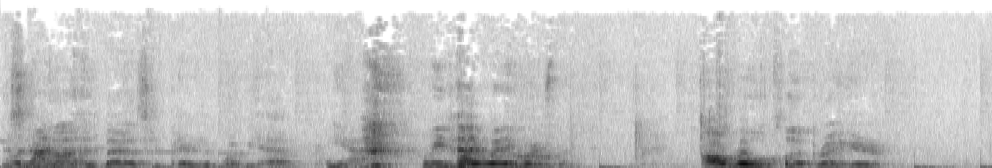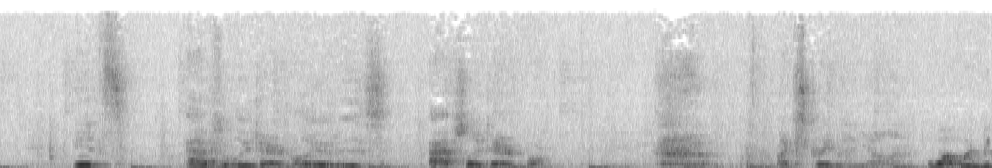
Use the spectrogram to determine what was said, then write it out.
This We're is not- not as bad as compared to what we had. Yeah, we've had way worse than. I'll roll a clip right here. It's absolutely terrible. It is absolutely terrible. Like screaming and yelling. What would be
